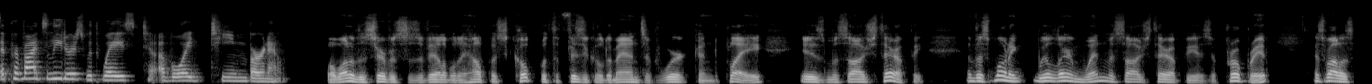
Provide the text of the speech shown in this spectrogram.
that provides leaders with ways to avoid team burnout. Well, one of the services available to help us cope with the physical demands of work and play is massage therapy. And this morning, we'll learn when massage therapy is appropriate, as well as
